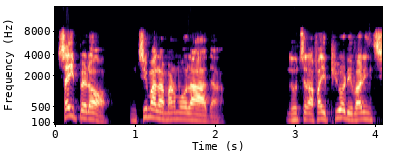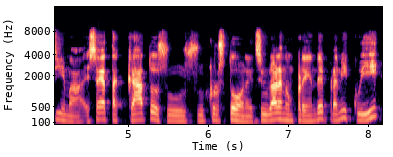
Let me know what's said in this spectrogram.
Sei però in cima alla marmolada, non ce la fai più arrivare in cima e sei attaccato su- sul crostone, il cellulare non prende, premi qui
